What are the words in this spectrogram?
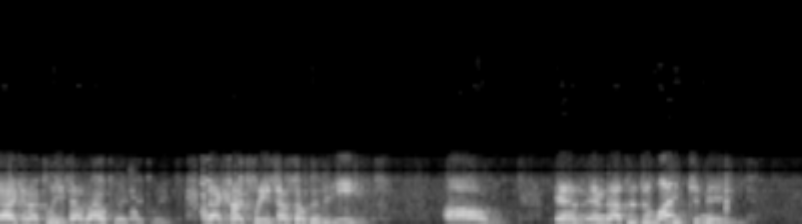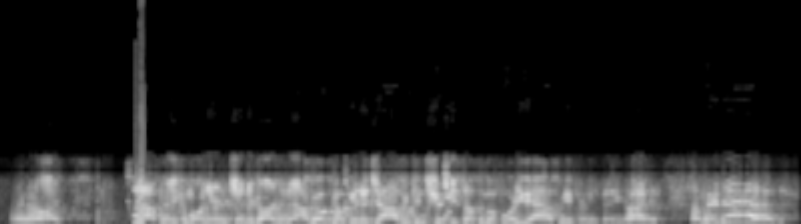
Dad, can I please have? I hope they say please. Dad, can I please have something to eat? Um, and and that's a delight to me. I know, like, Daphne, come on, you're in kindergarten now. Go go get a job and contribute something before you ask me for anything, right? I'm her dad.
